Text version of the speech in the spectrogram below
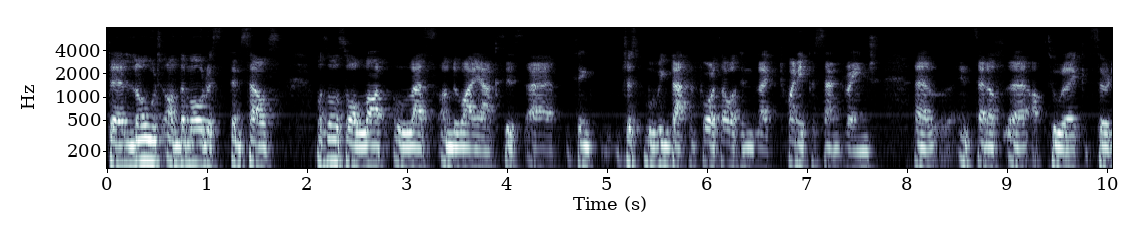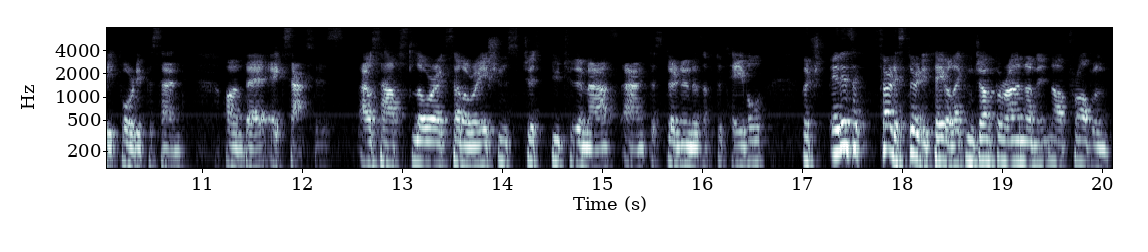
the load on the motors themselves was also a lot less on the y-axis. I think just moving back and forth, I was in like 20% range uh, instead of uh, up to like 30, 40% on the x-axis. I also have slower accelerations just due to the mass and the sturdiness of the table, which it is a fairly sturdy table. I can jump around on it, no problem.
